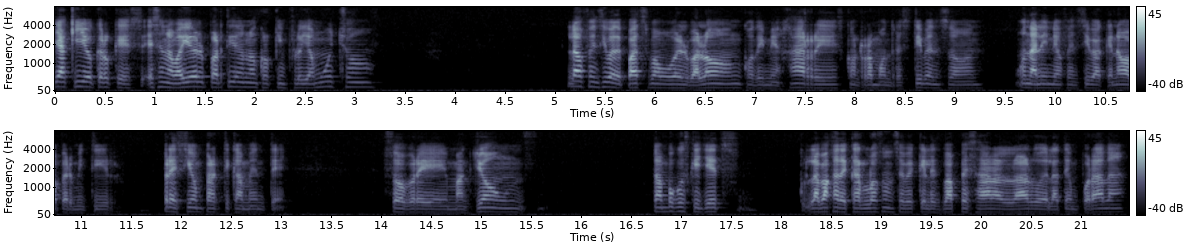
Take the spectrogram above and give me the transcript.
Y aquí yo creo que es, en Nueva York el partido, no creo que influya mucho. La ofensiva de Pats va a mover el balón con Damian Harris, con Ramondre Stevenson. Una línea ofensiva que no va a permitir presión prácticamente sobre Mac Jones. Tampoco es que Jets, la baja de Carl se ve que les va a pesar a lo largo de la temporada.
